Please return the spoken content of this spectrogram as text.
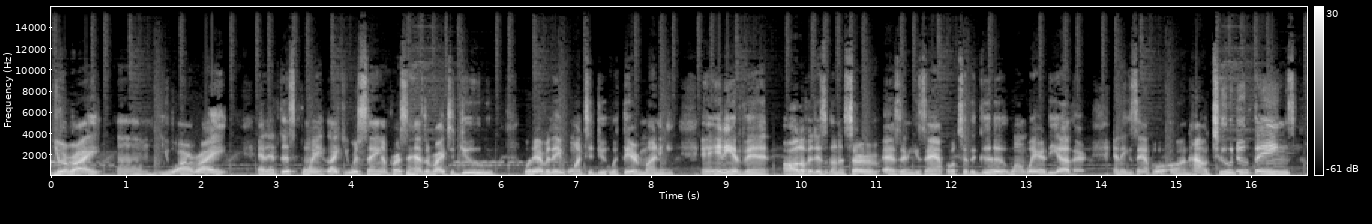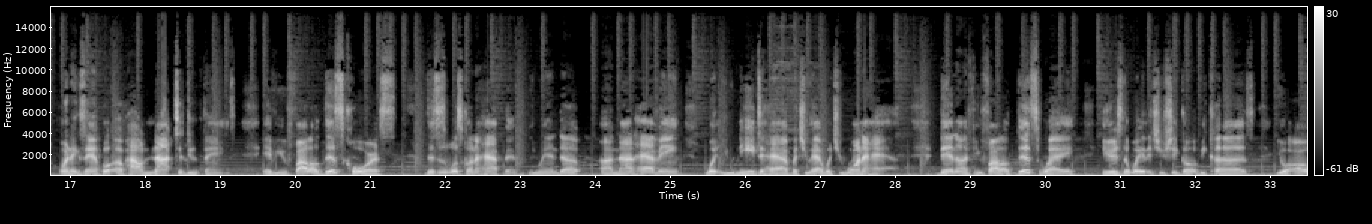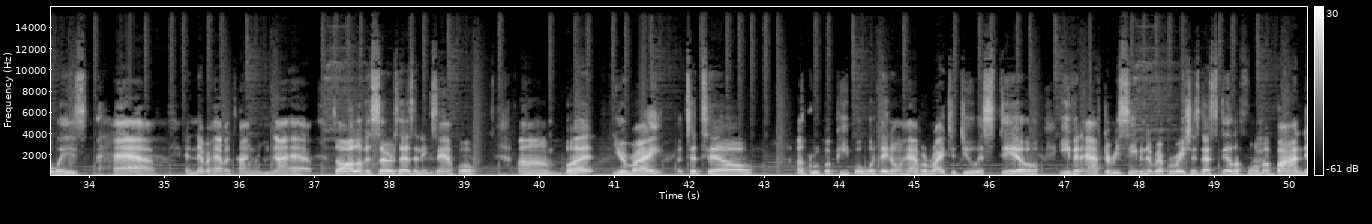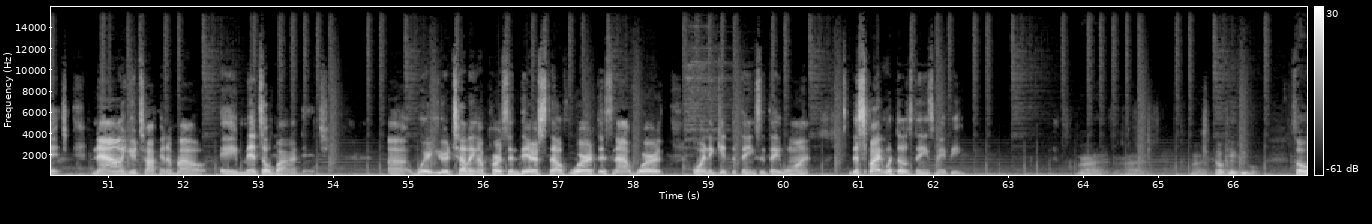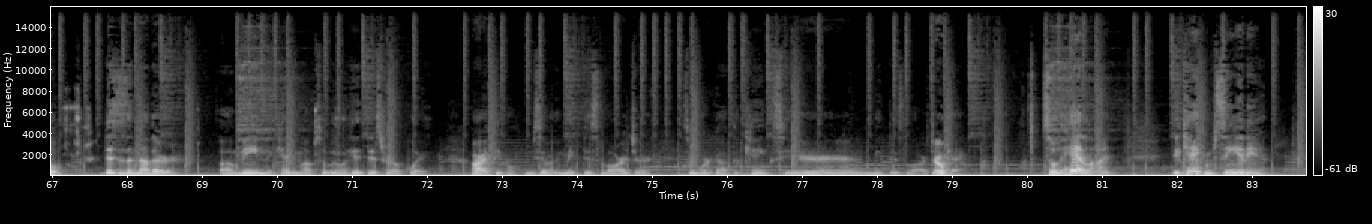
You are right. Um, you are right. And at this point, like you were saying, a person has a right to do whatever they want to do with their money. In any event, all of it is going to serve as an example to the good, one way or the other. An example on how to do things, or an example of how not to do things. If you follow this course, this is what's going to happen. You end up uh, not having what you need to have, but you have what you want to have. Then, uh, if you follow this way, here's the way that you should go because you'll always have and never have a time when you not have. So all of it serves as an example. Um, but you're right to tell a group of people what they don't have a right to do is still, even after receiving the reparations, that's still a form of bondage. Now you're talking about a mental bondage. Uh, where you're telling a person their self worth is not worth going to get the things that they want despite what those things may be. Right, right, right. Okay, people. So this is another uh, meme that came up, so we're gonna hit this real quick. All right, people. Let me see if I can make this larger to work out the kinks here. Make this larger. Okay. So the headline, it came from CNN,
